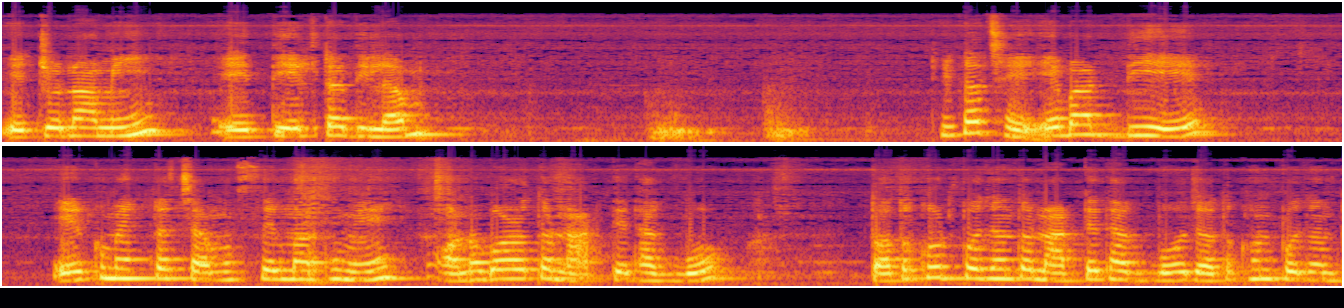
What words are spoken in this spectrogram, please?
এর জন্য আমি এই তেলটা দিলাম। ঠিক আছে? এবার দিয়ে এরকম একটা চামচের মাধ্যমে অনবরত নাড়তে থাকব। ততক্ষণ পর্যন্ত নাড়তে থাকব, যতক্ষণ পর্যন্ত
